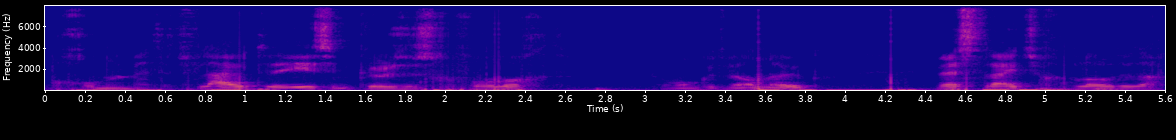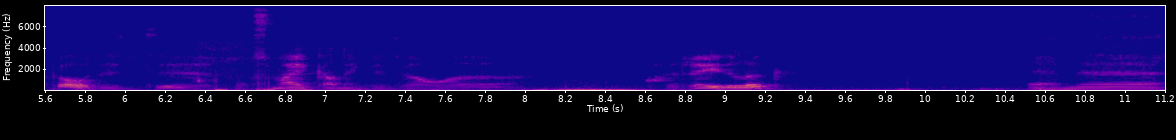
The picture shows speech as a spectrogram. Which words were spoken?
begonnen met het fluiten. Eerst een cursus gevolgd. Toen vond ik het wel leuk. Wedstrijdje gefloten. dacht ik, oh, dit, eh, volgens mij kan ik dit wel eh, redelijk. En eh,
